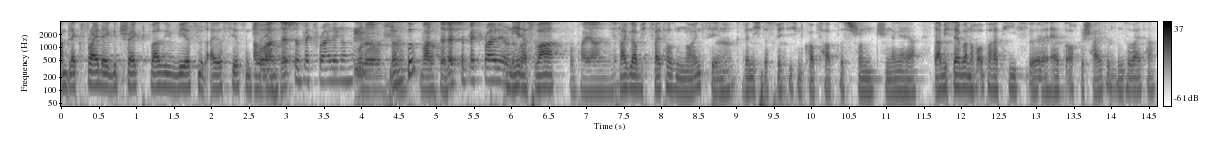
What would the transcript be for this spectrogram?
am Black Friday getrackt, quasi wie wir jetzt mit iOS 14 tracken. Aber war das letzte Black Friday dann? Oder Was ist so? War das der letzte Black Friday? Oder nee, das war vor ein paar Jahren. Das war, glaube ich, 2019, ja, okay. wenn ich das richtig im Kopf habe. Das ist schon, schon länger her. Da habe ich selber noch operativ äh, Ads auch geschaltet und so weiter.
